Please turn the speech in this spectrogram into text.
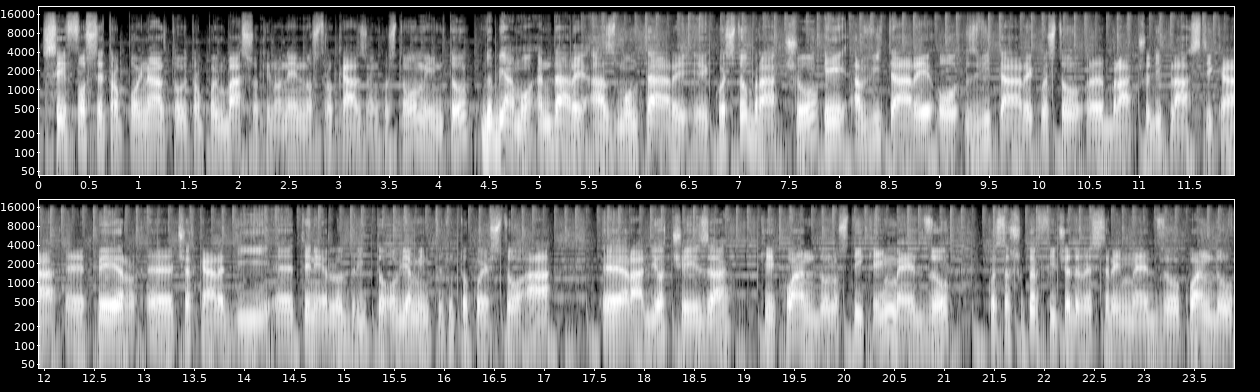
Se fosse troppo in alto o troppo in basso, che non è il nostro caso in questo momento, dobbiamo andare a smontare eh, questo braccio e avvitare o svitare questo eh, braccio di plastica eh, per eh, cercare di eh, tenerlo dritto. Ovviamente tutto questo a radio accesa che quando lo stick è in mezzo questa superficie deve essere in mezzo. Quando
